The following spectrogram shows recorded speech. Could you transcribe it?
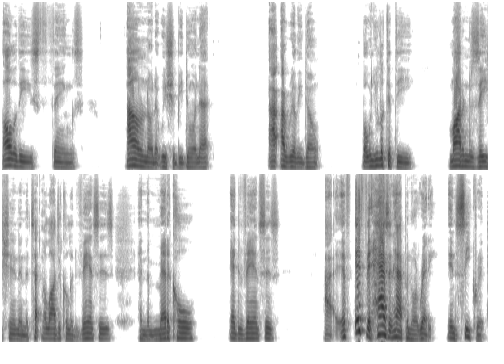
all of these things, I don't know that we should be doing that. I, I really don't. But when you look at the modernization and the technological advances and the medical advances, I, if, if it hasn't happened already in secret,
